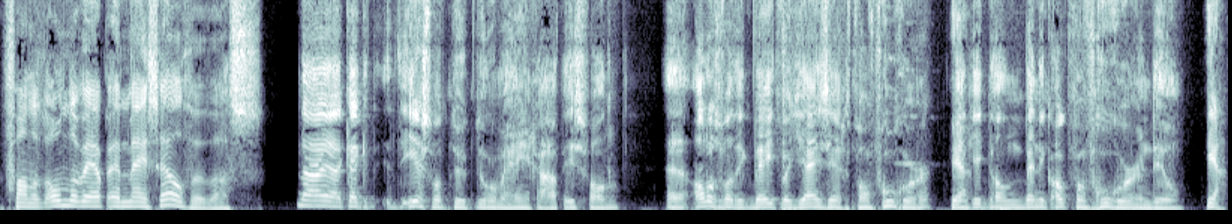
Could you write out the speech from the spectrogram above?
van het onderwerp en mijzelf was? Nou ja, kijk, het eerste wat natuurlijk door me heen gaat is van uh, alles wat ik weet wat jij zegt van vroeger, denk ik, dan ben ik ook van vroeger een deel. Ja,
